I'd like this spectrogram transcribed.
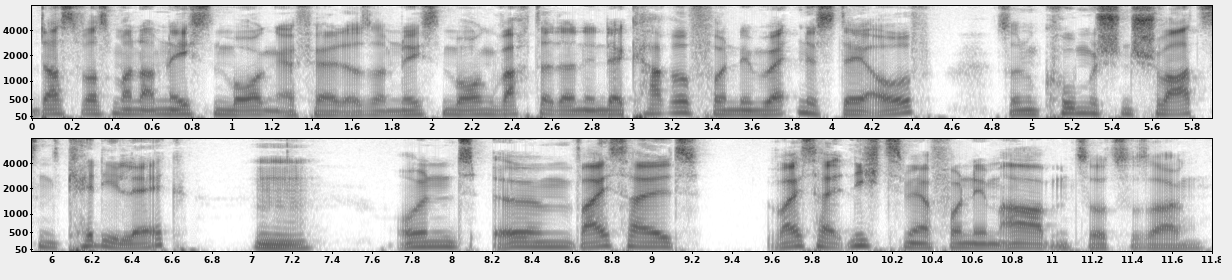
das, was man am nächsten Morgen erfährt. Also am nächsten Morgen wacht er dann in der Karre von dem Wednesday auf, so einem komischen schwarzen Cadillac Hm. und ähm, weiß halt weiß halt nichts mehr von dem Abend sozusagen.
